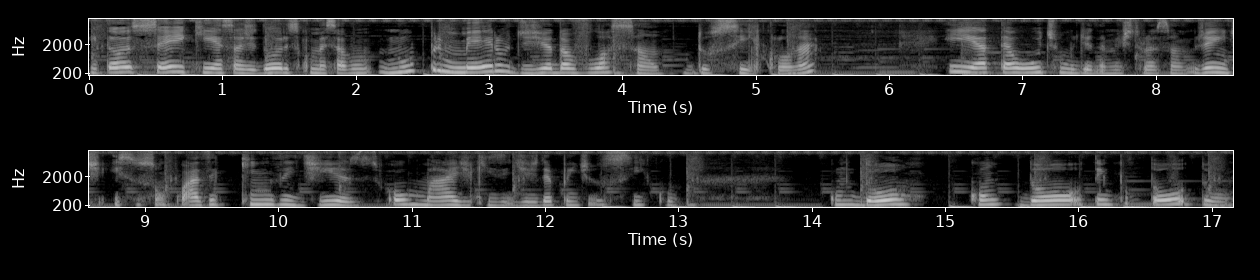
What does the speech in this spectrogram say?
Então eu sei que essas dores começavam no primeiro dia da ovulação, do ciclo, né? E até o último dia da menstruação. Gente, isso são quase 15 dias ou mais de 15 dias, depende do ciclo. Com dor, com dor o tempo todo.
